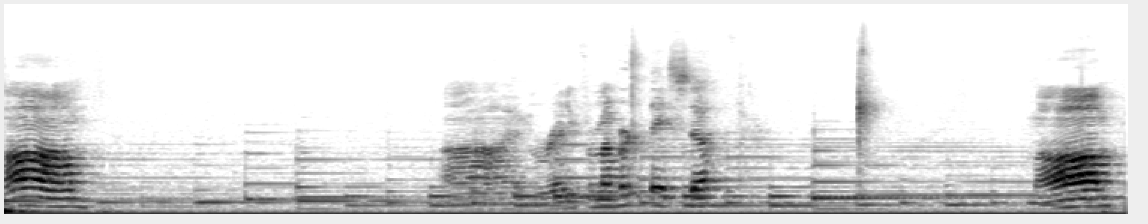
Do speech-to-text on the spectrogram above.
Mom. I'm ready for my birthday stuff. Mom.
